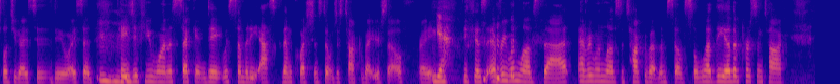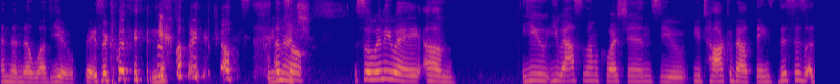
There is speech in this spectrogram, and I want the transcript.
told you guys to do. I said mm-hmm. paige if you want a second date with somebody ask them questions. Don't just talk about yourself right? Yeah. Because everyone loves that. Everyone loves to talk about themselves. So let the other person talk and then they'll love you basically. Yeah. And much. so so anyway um you you ask them questions you you talk about things. This is a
